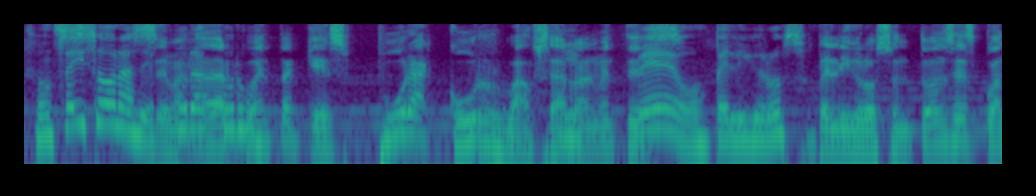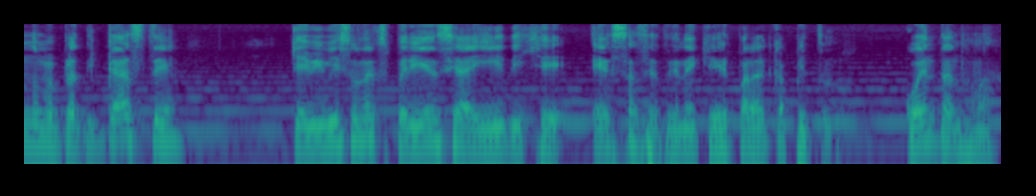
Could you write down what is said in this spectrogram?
son seis horas de se van a dar curva. cuenta que es pura curva. O sea, Y realmente es feo, peligroso. peligroso. Entonces, cuando me platicaste que viviste una experiencia ahí, dije, esa se tiene que ir para el capítulo. Cuéntanos, ma.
